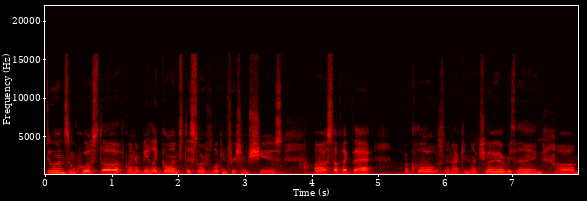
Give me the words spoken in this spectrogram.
doing some cool stuff. Gonna be like going to the store looking for some shoes, uh, stuff like that, uh, clothes, and I can like show you everything. Um,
